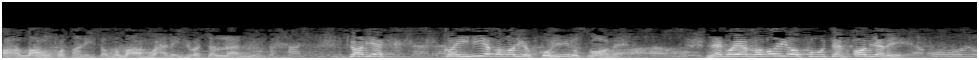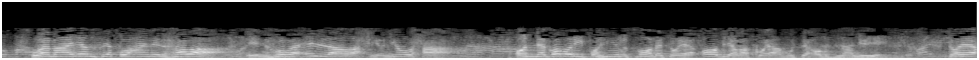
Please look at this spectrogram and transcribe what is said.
A Allahu poslanik sallallahu alaihi wa sallam čovjek koji nije govorio po hiru svome, nego je govorio putem objave. وما ينطق عن الهوى إن هو إلا وحي يوحى On ne govori po hiru svome, to je objava koja mu se obznanjuje. To je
